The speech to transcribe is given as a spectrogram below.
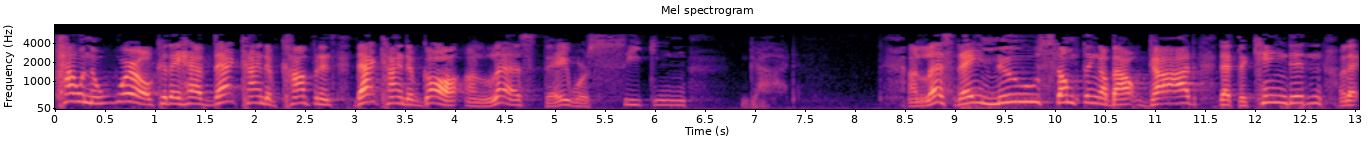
how in the world could they have that kind of confidence, that kind of gall, unless they were seeking God? Unless they knew something about God that the king didn't or that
